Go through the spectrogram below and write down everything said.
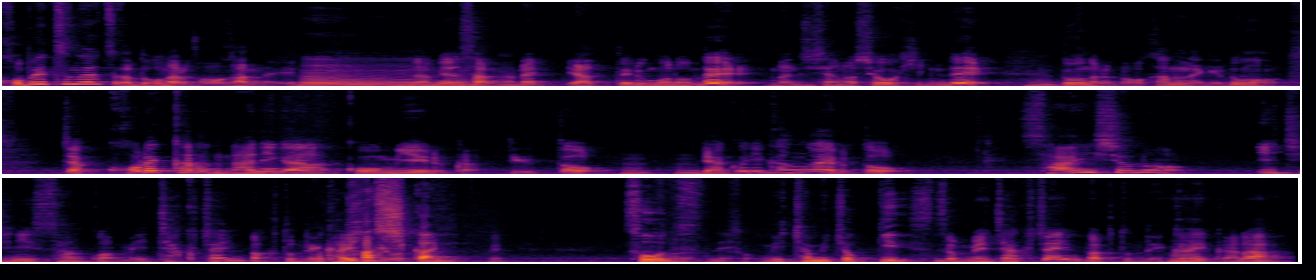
個別のやつがどうなるか分かんない。よ。うんだから皆さんがねやってるもので、まあ、自社の商品でどうなるか分かんないけども、じゃあこれから何がこう見えるかっていうと、逆に考えると最初の123個はめちゃくちゃインパクトでかいっていうこと確かに。ですね。そう。ですねめちゃめちゃ大きいですね。めちゃくちゃインパクトでかいから、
